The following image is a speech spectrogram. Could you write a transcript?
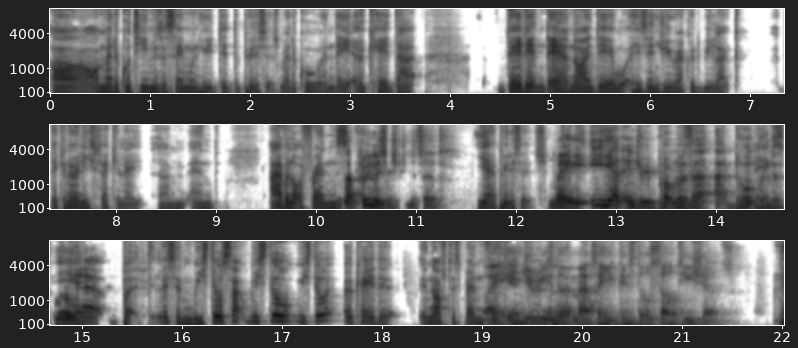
our, our medical team is the same one who did the Pulisic medical, and they okayed that. They didn't. They had no idea what his injury record would be like. They can only speculate. Um, and I have a lot of friends. Is that Pulisic you said? Yeah, Pulisic. Mate, he, he had injury problems at, at Dortmund as well. Yeah, but listen, we still sat, we still we still okayed it enough to spend. Like 15 injuries don't matter. You can still sell t-shirts.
